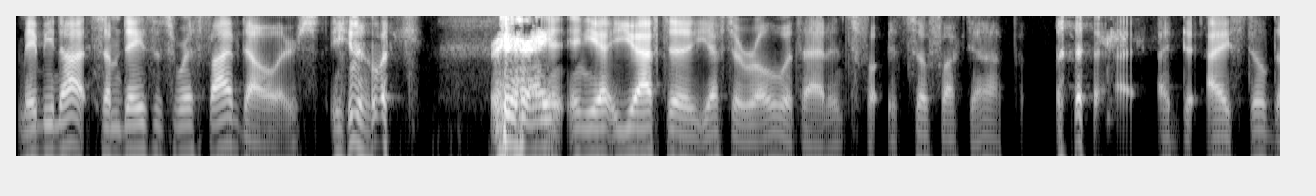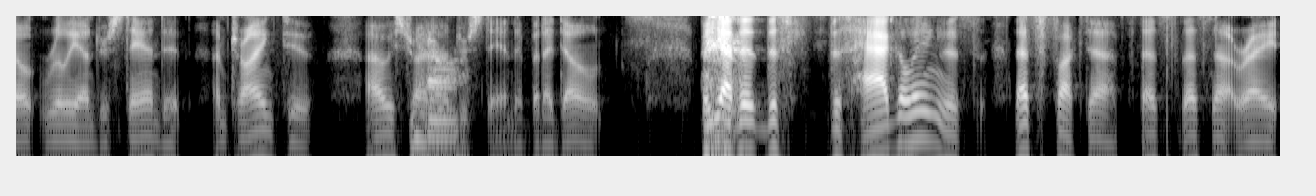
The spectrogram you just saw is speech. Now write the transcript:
maybe not. Some days it's worth five dollars. You know, like, Right. and, and you you have to you have to roll with that. It's it's so fucked up. I I still don't really understand it. I'm trying to. I always try to understand it, but I don't. But yeah, th this this haggling, this that's fucked up. That's that's not right.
